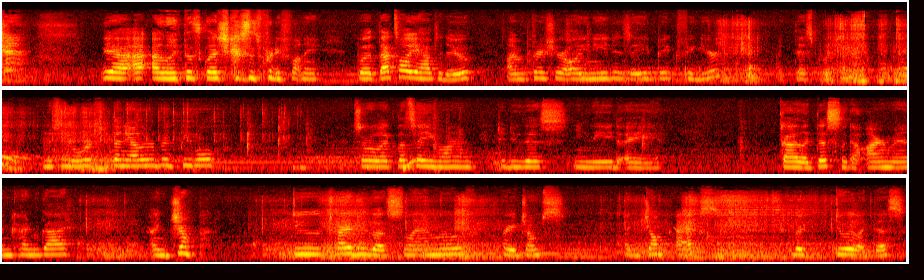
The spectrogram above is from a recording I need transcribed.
yeah, I, I like this glitch because it's pretty funny. But that's all you have to do. I'm pretty sure all you need is a big figure, like this person. And this even works with any other big people. So like let's say you wanted to do this, you need a guy like this, like an Iron Man kind of guy. And jump. Do try to do the slam move where he jumps like jump X. But do it like this.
